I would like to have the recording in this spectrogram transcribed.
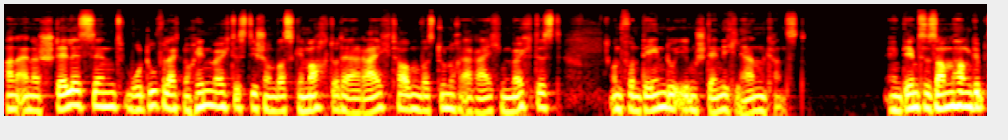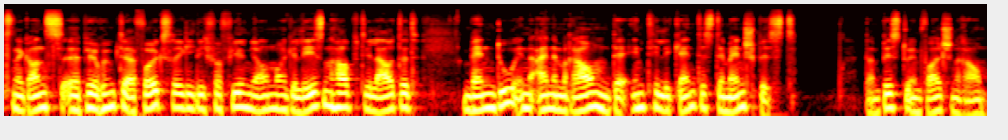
an einer Stelle sind, wo du vielleicht noch hin möchtest, die schon was gemacht oder erreicht haben, was du noch erreichen möchtest und von denen du eben ständig lernen kannst. In dem Zusammenhang gibt es eine ganz äh, berühmte Erfolgsregel, die ich vor vielen Jahren mal gelesen habe, die lautet, wenn du in einem Raum der intelligenteste Mensch bist, dann bist du im falschen Raum.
